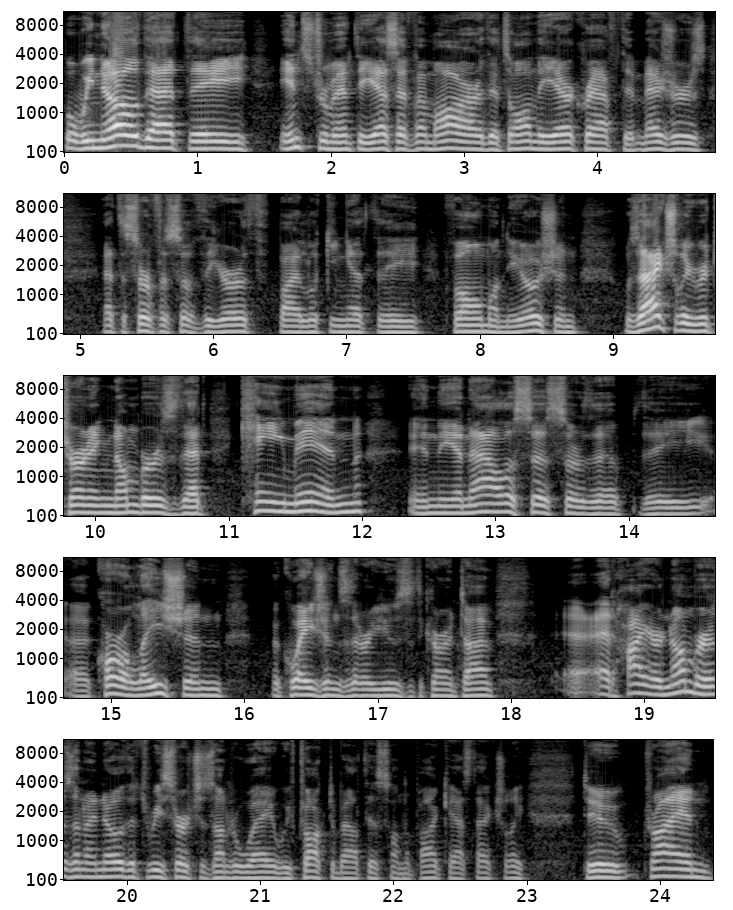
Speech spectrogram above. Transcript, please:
But we know that the instrument, the SFMR, that's on the aircraft that measures at the surface of the Earth by looking at the foam on the ocean, was actually returning numbers that came in in the analysis or the the uh, correlation equations that are used at the current time at higher numbers, and I know that research is underway. We've talked about this on the podcast actually to try and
